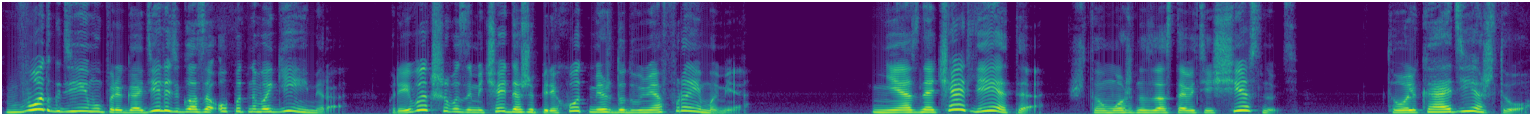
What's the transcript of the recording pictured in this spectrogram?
Вот где ему пригодились глаза опытного геймера, привыкшего замечать даже переход между двумя фреймами. Не означает ли это, что можно заставить исчезнуть только одежду.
